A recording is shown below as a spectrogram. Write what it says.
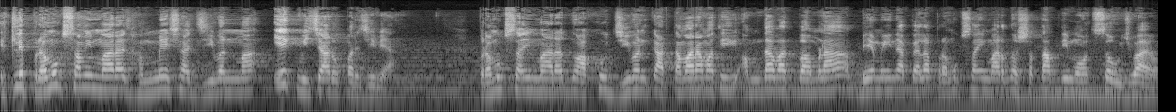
એટલે પ્રમુખ સ્વામી મહારાજ હંમેશા જીવનમાં એક વિચાર ઉપર જીવ્યા. પ્રમુખ સ્વામી મહારાજનું આખું જીવનકાળ, તમારામાંથી અમદાવાદમાં હમણાં બે મહિના પહેલા પ્રમુખ સ્વામી મહારાજનો શતાબ્દી મહોત્સવ ઉજવાયો.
